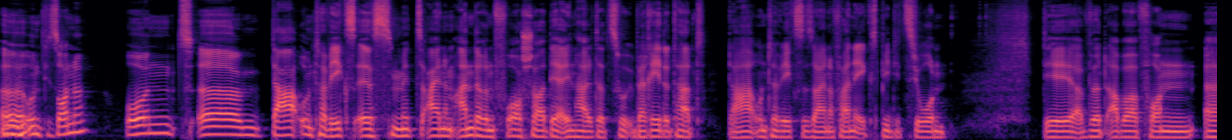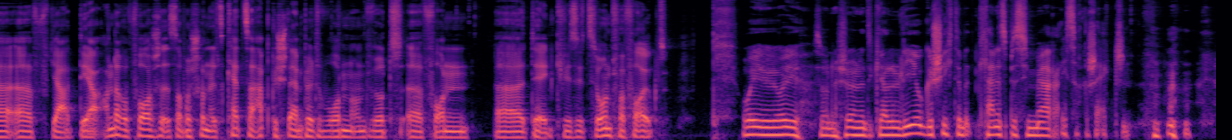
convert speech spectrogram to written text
Äh, mhm. Und die Sonne und ähm, da unterwegs ist mit einem anderen Forscher, der ihn halt dazu überredet hat, da unterwegs zu sein auf eine Expedition. Der wird aber von, äh, äh, ja, der andere Forscher ist aber schon als Ketzer abgestempelt worden und wird äh, von äh, der Inquisition verfolgt. Uiuiui, ui, so eine schöne Galileo-Geschichte mit ein kleines bisschen mehr reißerischer Action.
